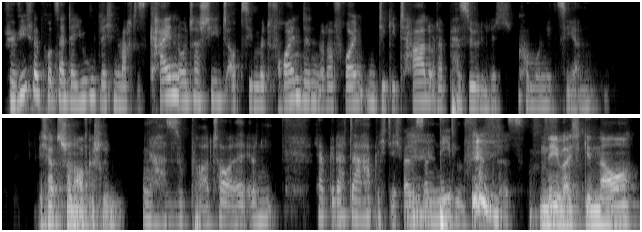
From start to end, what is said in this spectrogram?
Für wie viel Prozent der Jugendlichen macht es keinen Unterschied, ob sie mit Freundinnen oder Freunden digital oder persönlich kommunizieren? Ich habe es schon aufgeschrieben. Ja, super, toll. Und ich habe gedacht, da habe ich dich, weil es so ein Nebenfakt ist. Nee, weil ich genau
